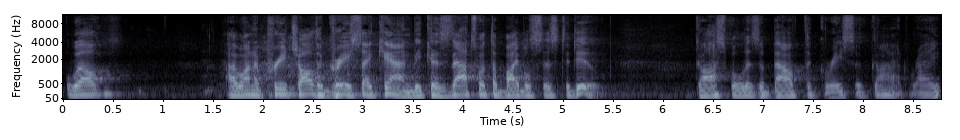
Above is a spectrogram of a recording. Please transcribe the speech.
Well, I want to preach all the grace I can because that's what the Bible says to do. Gospel is about the grace of God, right?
